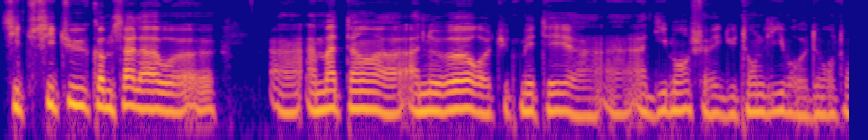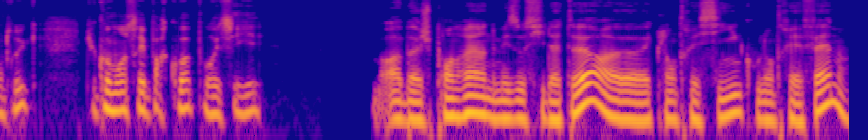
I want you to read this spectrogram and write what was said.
si, tu- si tu, comme ça, là, euh, un, un matin à, 9h, tu te mettais un, dimanche avec du temps de libre devant ton truc, tu commencerais par quoi pour essayer? Ah bah, je prendrais un de mes oscillateurs euh, avec l'entrée sync ou l'entrée FM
